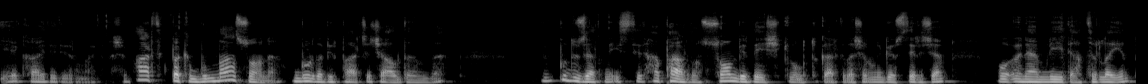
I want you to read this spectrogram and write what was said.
diye kaydediyorum arkadaşlar. Artık bakın bundan sonra burada bir parça çaldığında bu düzeltme istedi. Ha pardon son bir değişiklik unuttuk arkadaşlar onu göstereceğim. O önemliydi hatırlayın.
